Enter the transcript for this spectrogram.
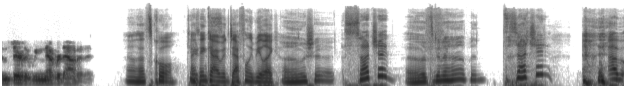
sincerely. We never doubted it. Oh, that's cool. I think I would definitely be like, "Oh shit. Such a Oh, it's going to happen." such an an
